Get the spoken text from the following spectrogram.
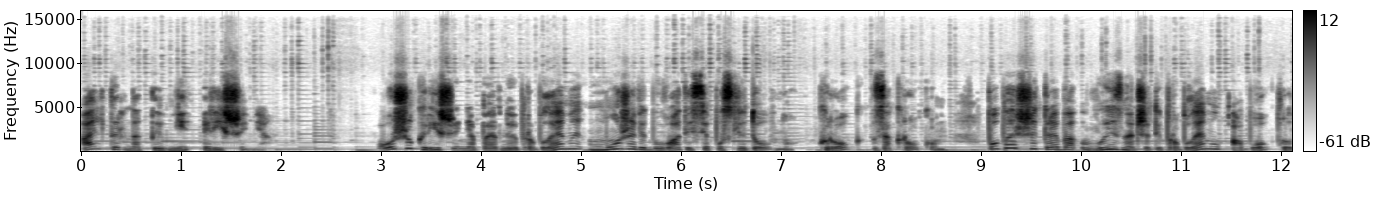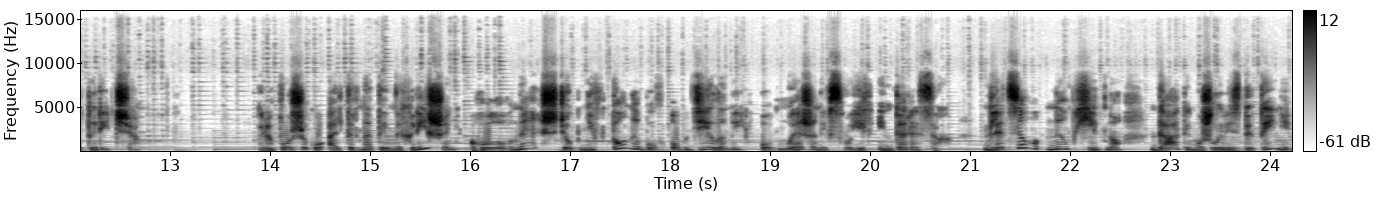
альтернативні рішення. Пошук рішення певної проблеми може відбуватися послідовно, крок за кроком. По-перше, треба визначити проблему або протиріччя. При пошуку альтернативних рішень головне, щоб ніхто не був обділений, обмежений в своїх інтересах. Для цього необхідно дати можливість дитині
